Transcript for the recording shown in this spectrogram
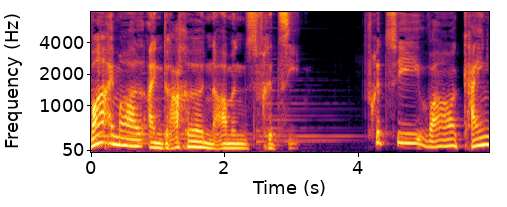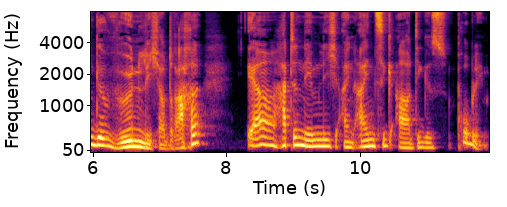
war einmal ein Drache namens Fritzi. Fritzi war kein gewöhnlicher Drache, er hatte nämlich ein einzigartiges Problem.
